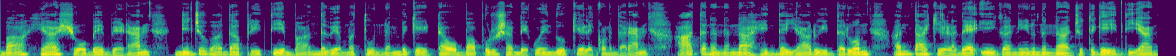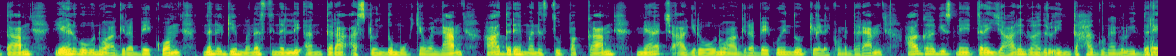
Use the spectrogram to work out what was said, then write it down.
ಬಾಹ್ಯ ಶೋಭೆ ಬೇಡ. ನಿಜವಾದ ಪ್ರೀತಿ, ಬಾಂಧವ್ಯ ಮತ್ತು ನಂಬಿಕೆ ಇಟ್ಟ ಒಬ್ಬ ಪುರುಷ ಬೇಕು ಎಂದು ಕೇಳಿಕೊಂಡಿದ್ದಾರೆ. ಆತನ ನನ್ನ ಹಿಂದೆ ಯಾರು ಇದ್ದರು ಅಂತ ಕೇಳದೆ, ಈಗ ನೀನು ನನ್ನ ಜೊತೆಗೆ ಇದ್ದೀಯಾ? ಅಂತ ಹೇಳುವವನು ಆಗಿರಬೇಕು. ನನಗೆ ಮನಸ್ಸಿನಲ್ಲಿ ಅಂತರ ಅಷ್ಟೊಂದು ಮುಖ್ಯವಲ್ಲ. ಆದರೆ ಮನಸ್ಸು ಪಕ್ಕ ಮ್ಯಾಚ್ ಆಗಿರುವವನು ಆಗಿರಬೇಕು ಎಂದು ಕೇಳಿಕೊಂಡಿದ್ದಾರೆ. ಹಾಗಾಗಿ ಸ್ನೇಹಿತರೆ, ಯಾರಿಗಾದರೂ ಇಂತಹ ಗುಣಗಳು ಇದ್ದರೆ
